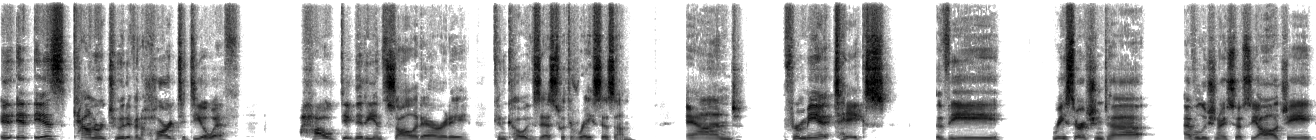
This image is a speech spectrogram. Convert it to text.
it, it is counterintuitive and hard to deal with how dignity and solidarity can coexist with racism. And for me, it takes the research into evolutionary sociology,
